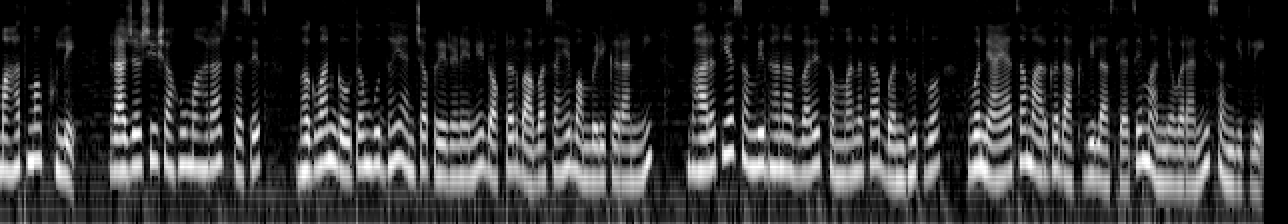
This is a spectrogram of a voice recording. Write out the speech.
महात्मा फुले राजर्षी शाहू महाराज तसेच भगवान गौतम बुद्ध यांच्या प्रेरणेने डॉक्टर बाबासाहेब आंबेडकरांनी भारतीय संविधानाद्वारे समानता बंधुत्व व न्यायाचा मार्ग दाखविला असल्याचे मान्यवरांनी सांगितले.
